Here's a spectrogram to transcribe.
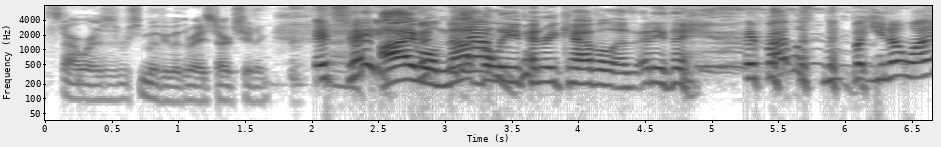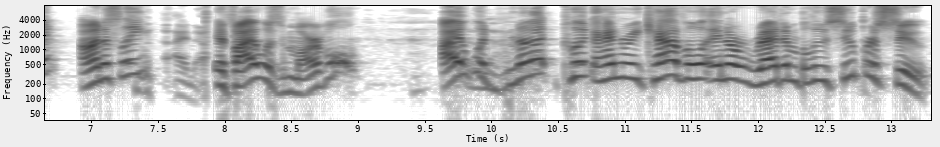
Star Wars movie with Rey starts shooting. it's hey I will not believe Henry Cavill as anything. if i was but you know what honestly I know. if I was Marvel, I would not put Henry Cavill in a red and blue super suit.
